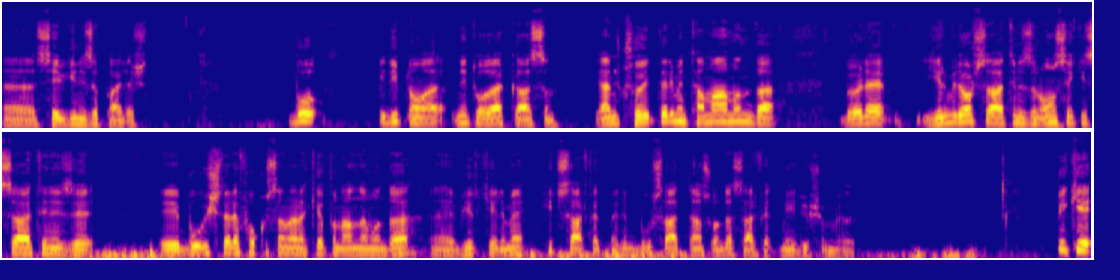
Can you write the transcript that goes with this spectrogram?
e, sevginizi paylaşın. Bu bir dipnot olarak kalsın. Yani söylediklerimin tamamında böyle 24 saatinizin 18 saatinizi e, bu işlere fokuslanarak yapın anlamında e, bir kelime hiç sarf etmedim. Bu saatten sonra da sarf etmeyi düşünmüyorum. Peki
